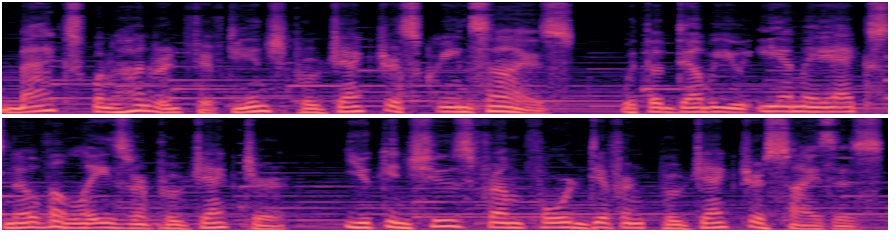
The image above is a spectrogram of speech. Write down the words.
max 150-inch projector screen size, with the WEMAX Nova laser projector, you can choose from four different projector sizes.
